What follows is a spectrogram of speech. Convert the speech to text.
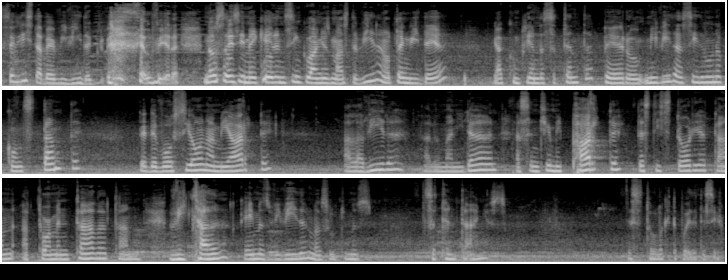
Feliz de haber vivido, Elvira. No sé si me quedan cinco años más de vida, no tengo idea, ya cumpliendo 70, pero mi vida ha sido una constante de devoción a mi arte, a la vida, a la humanidad, a sentirme parte de esta historia tan atormentada, tan vital que hemos vivido en los últimos 70 años. Eso es todo lo que te puedo decir.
